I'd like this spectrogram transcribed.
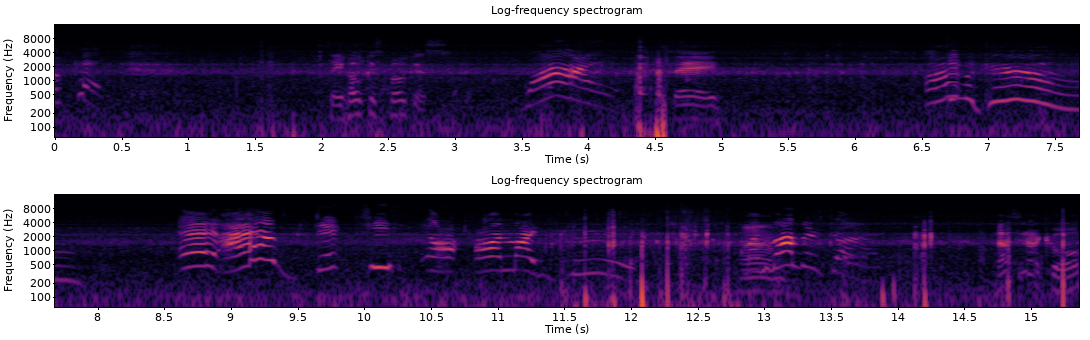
Okay. Say hocus pocus. Why? Say, I'm a girl. That's not cool.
